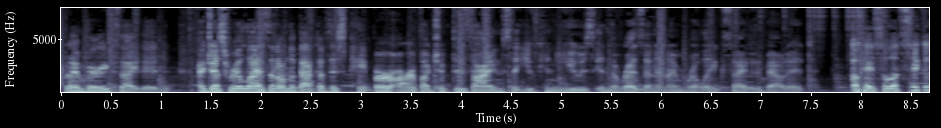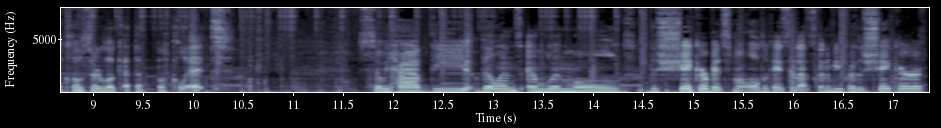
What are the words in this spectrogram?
but I'm very excited. I just realized that on the back of this paper are a bunch of designs that you can use in the resin and I'm really excited about it. Okay, so let's take a closer look at the booklet. So we have the Villains Emblem mold, the Shaker Bits mold. Okay, so that's to be for the Shaker.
